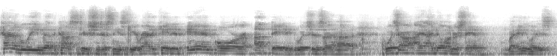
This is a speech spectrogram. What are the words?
kind of believe that the Constitution just needs to be eradicated and or updated, which is a uh, which I, I don't understand. But anyways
